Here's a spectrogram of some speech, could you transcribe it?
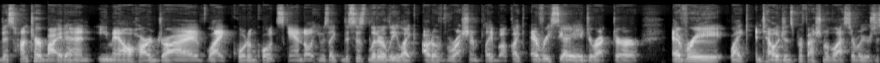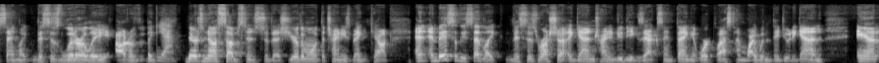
this Hunter Biden email hard drive, like, quote unquote scandal, he was like, this is literally like out of the Russian playbook. Like, every CIA director, every like intelligence professional the last several years is saying, like, this is literally out of like, yeah, there's no substance to this. You're the one with the Chinese bank account. And, and basically said, like, this is Russia again trying to do the exact same thing. It worked last time. Why wouldn't they do it again? And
